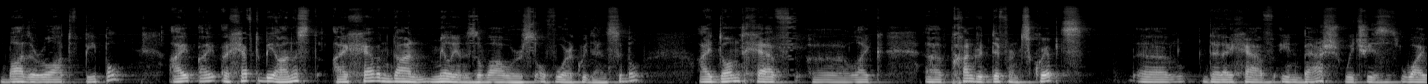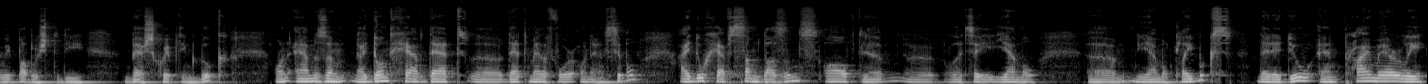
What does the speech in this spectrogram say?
bother a lot of people. I, I, I have to be honest, I haven't done millions of hours of work with Ansible. I don't have uh, like a hundred different scripts uh, that I have in Bash, which is why we published the Bash scripting book on Amazon. I don't have that uh, that metaphor on Ansible. I do have some dozens of the uh, let's say YAML um, YAML playbooks that I do, and primarily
